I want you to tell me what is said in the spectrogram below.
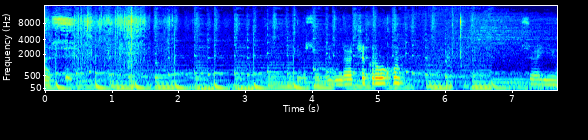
Ось. Ось один датчик руху. Все є.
